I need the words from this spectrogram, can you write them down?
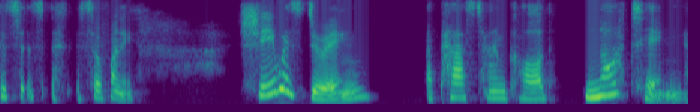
it's, it's so funny she was doing a pastime called knotting.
